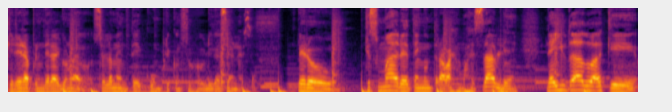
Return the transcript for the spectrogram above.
querer aprender algo nuevo, solamente cumple con sus obligaciones. Pero que su madre tenga un trabajo más estable le ha ayudado a que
